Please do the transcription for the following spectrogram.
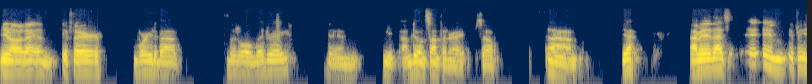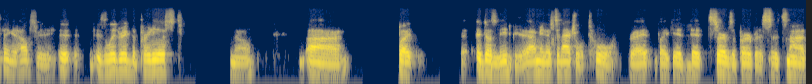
you know, and if they're worried about little lid rig, then I'm doing something right. So, um, yeah, I mean that's and if anything, it helps me. It, is lid rig the prettiest? No, uh, but it doesn't need to be. I mean, it's an actual tool, right? Like it mm-hmm. it serves a purpose. It's not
